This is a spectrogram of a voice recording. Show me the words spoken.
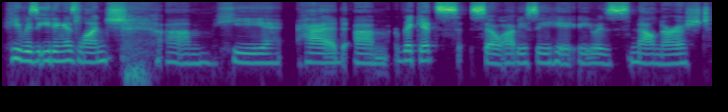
he was eating his lunch. Um, he had um, rickets. So obviously he, he was malnourished.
